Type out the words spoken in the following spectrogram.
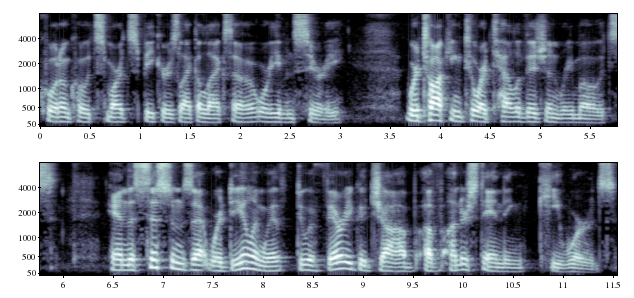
quote unquote smart speakers like Alexa or even Siri, we're talking to our television remotes. And the systems that we're dealing with do a very good job of understanding keywords.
